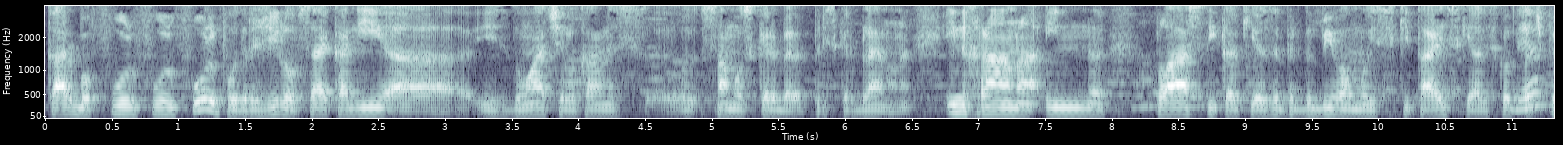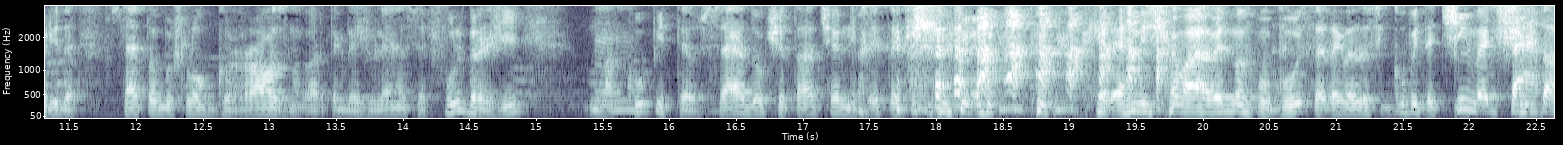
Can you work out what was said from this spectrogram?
kar bo full, full, full podražilo vse, kar ni uh, iz domače lokalne s- samoskrbe priskrbljeno. Ne? In hrana, in plastika, ki jo zdaj pridobivamo iz Kitajske ali skot Ja. pač pride, vse to bo šlo grozno, gor, tako da je življenje se full draži. Nakupite vse, dok še ta črni petek, ker eni še imajo vedno popuste, tako da zdaj si kupite čim več šita,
